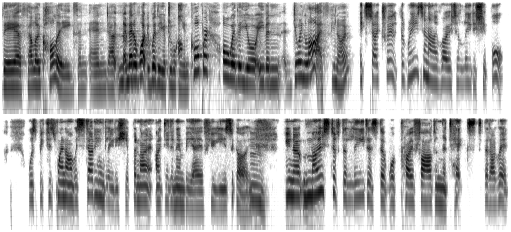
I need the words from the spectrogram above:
their fellow colleagues, and and uh, no matter what, whether you're talking in corporate or whether you're even doing life, you know. It's so true. The reason I wrote a leadership book was because when I was studying leadership, and I, I did an MBA a few years ago, mm. You know, most of the leaders that were profiled in the text that I read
